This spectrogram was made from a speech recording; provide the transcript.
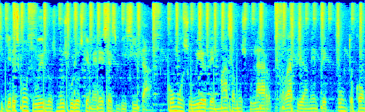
Si quieres construir los músculos que mereces visita cómo subir de masa muscular rápidamente.com.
